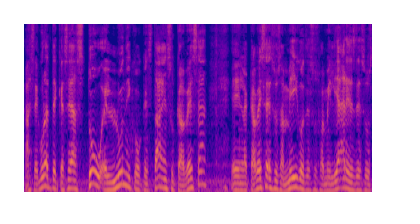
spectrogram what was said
Asegúrate que seas tú el único que está en su cabeza, en la cabeza de sus amigos, de sus familiares, de sus,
